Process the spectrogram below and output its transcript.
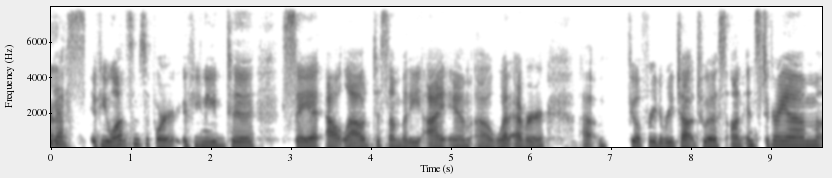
Yes if you want some support if you need to say it out loud to somebody i am a whatever. Um, feel free to reach out to us on instagram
